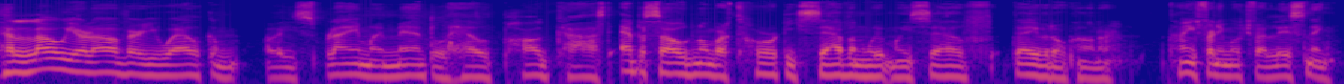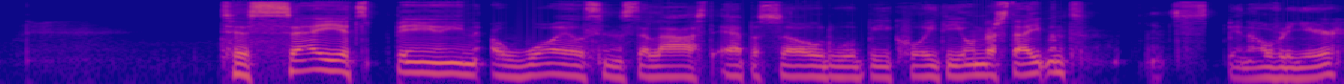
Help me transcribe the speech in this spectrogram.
Hello, you're all very welcome. I explain my mental health podcast, episode number 37 with myself, David O'Connor. Thanks very much for listening. To say it's been a while since the last episode would be quite the understatement. It's been over a year.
